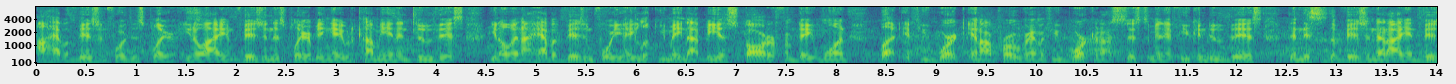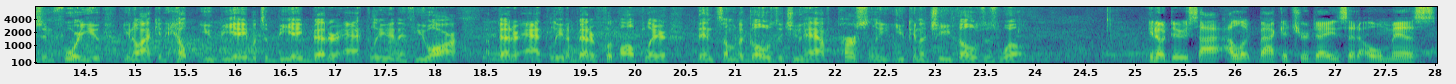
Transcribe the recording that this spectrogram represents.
I have a vision for this player. You know, I envision this player being able to come in and do this, you know, and I have a vision for you. Hey, look, you may not be a starter from day one, but if you work in our program, if you work in our system, and if you can do this, then this is the vision that I envision for you. You know, I can help you be able to be a better athlete. And if you are a better athlete, a better football player, then some of the goals that you have personally, you can achieve those as well. You know, Deuce, I, I look back at your days at Ole Miss.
